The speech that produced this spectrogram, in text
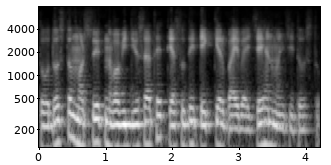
તો દોસ્તો, મળશું એક નવા વીડિયો સાથે. ત્યાં સુધી ટેક કેર, બાય બાય. જય હનુમાનજી દોસ્તો.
